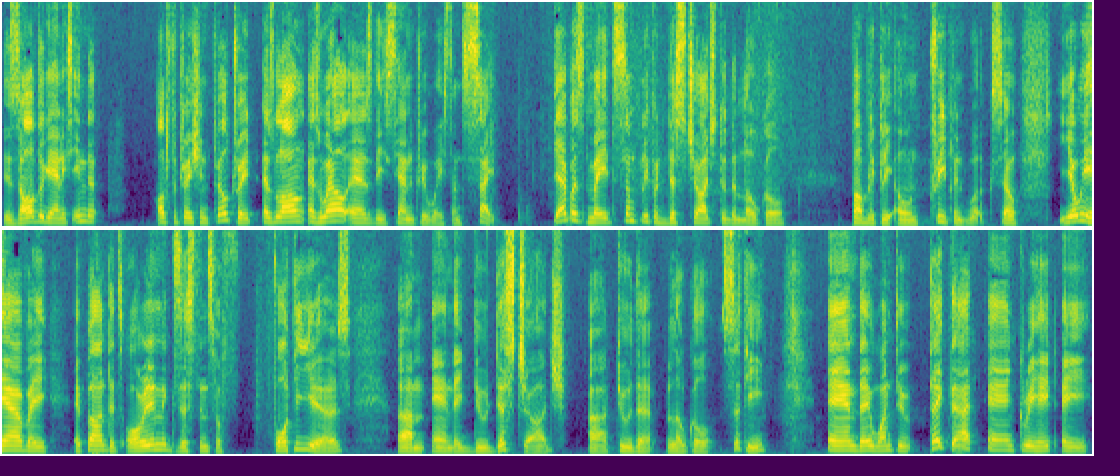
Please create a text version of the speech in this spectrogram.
dissolved organics in the ultrafiltration filtrate as long as well as the sanitary waste on site. That was made simply for discharge to the local publicly owned treatment works. So here we have a, a plant that's already in existence for 40 years um, and they do discharge uh, to the local city and they want to take that and create a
